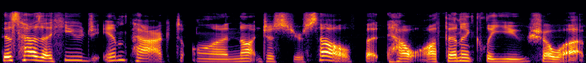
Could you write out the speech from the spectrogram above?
This has a huge impact on not just yourself, but how authentically you show up.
